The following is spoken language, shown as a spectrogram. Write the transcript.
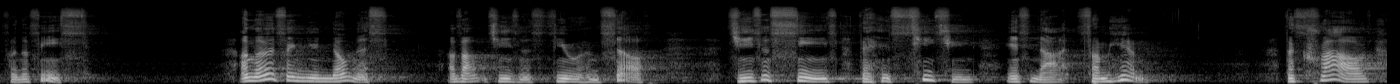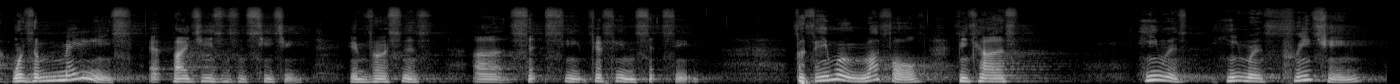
for the feast. Another thing you notice about Jesus' of himself, Jesus sees that his teaching is not from him. The crowd was amazed at, by Jesus' teaching in verses uh, 16, 15 and 16. But they were ruffled because he was, he was preaching,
